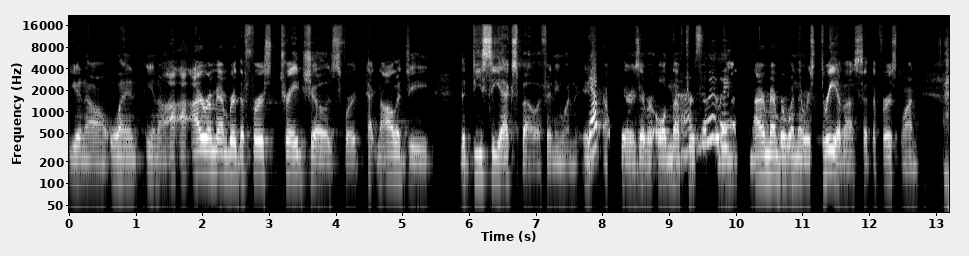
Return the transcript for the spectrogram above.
you know when you know I, I, remember the first trade shows for technology the dc expo if anyone yep. out there is ever old enough Absolutely. to i remember when there was three of us at the first one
